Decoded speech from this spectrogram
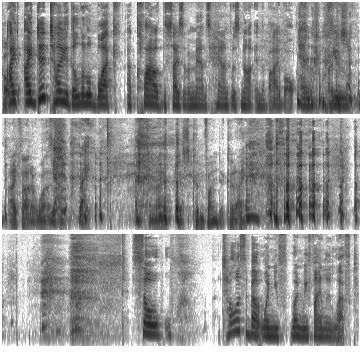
I, I did tell you the little black uh, cloud the size of a man's hand was not in the Bible, and I, you just, I thought it was, yeah right. and I just couldn't find it, could I? So, tell us about when you when we finally left.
